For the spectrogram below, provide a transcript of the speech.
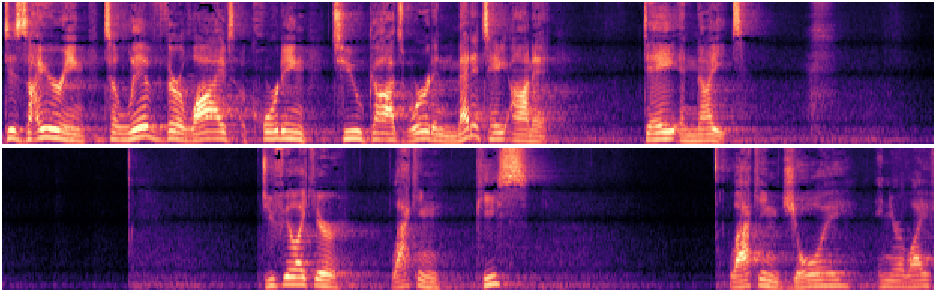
desiring to live their lives according to God's word and meditate on it day and night. Do you feel like you're lacking peace? Lacking joy in your life?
